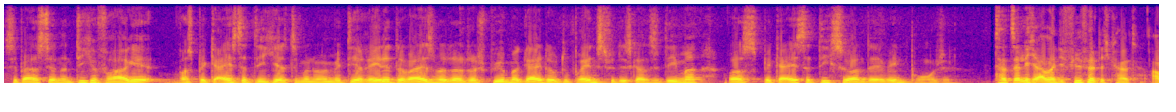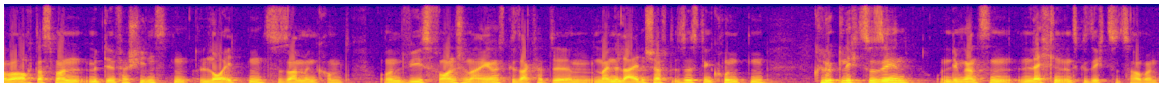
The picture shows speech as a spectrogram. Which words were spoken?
Sebastian, an dich eine Frage, was begeistert dich jetzt? wenn man mit dir redet, da weiß man, da, da spürt man gleich, du, du brennst für das ganze Thema. Was begeistert dich so an der Eventbranche? Tatsächlich einmal die Vielfältigkeit, aber auch, dass man mit den verschiedensten Leuten zusammenkommt. Und wie ich es vorhin schon eingangs gesagt hatte, ähm, meine Leidenschaft ist es, den Kunden glücklich zu sehen und dem Ganzen ein Lächeln ins Gesicht zu zaubern.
